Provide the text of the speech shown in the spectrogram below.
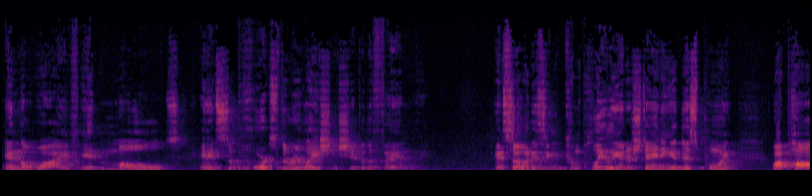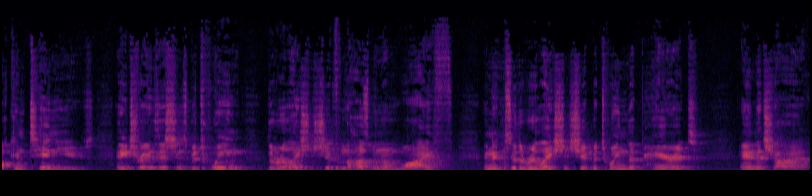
and the wife, it molds and it supports the relationship of the family. And so it is completely understanding at this point while Paul continues and he transitions between the relationship from the husband and wife and into the relationship between the parent and the child.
